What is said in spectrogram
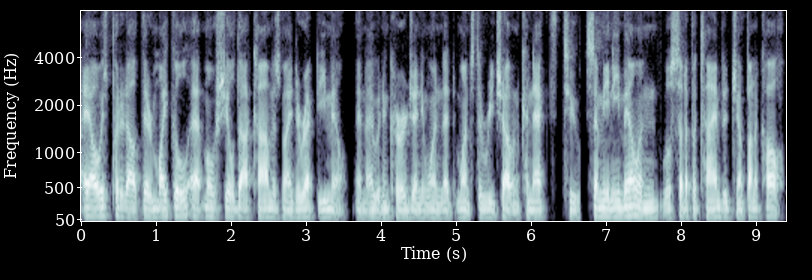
I always put it out there. Michael at moshield.com is my direct email. And I would encourage anyone that wants to reach out and connect to send me an email and we'll set up a time to jump on a call.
